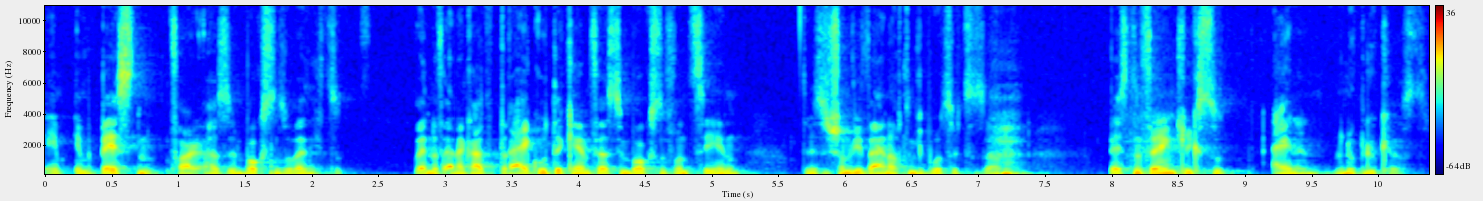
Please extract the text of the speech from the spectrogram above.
Im, Im besten Fall hast du im Boxen so, weiß nicht, wenn du auf einer Karte drei gute Kämpfe hast im Boxen von zehn, dann ist es schon wie Weihnachten und Geburtstag zusammen. besten Fällen kriegst du einen, wenn du Glück hast.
